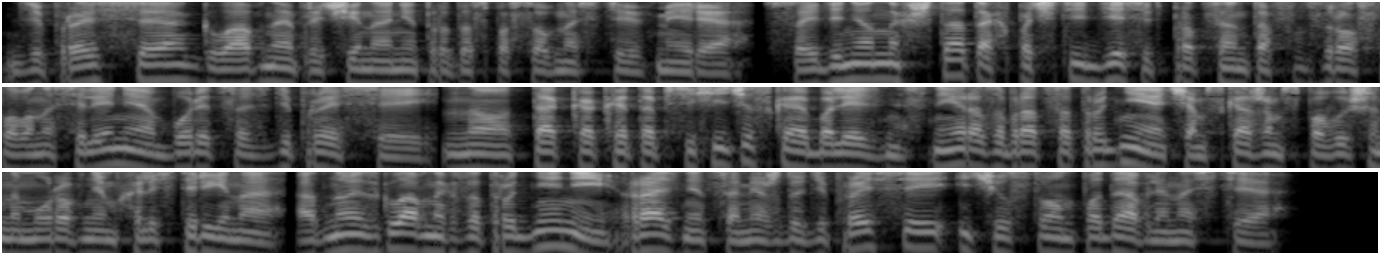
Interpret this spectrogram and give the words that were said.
Депрессия – главная причина нетрудоспособности в мире. В Соединенных Штатах почти 10% взрослого населения борется с депрессией. Но так как это психическая болезнь, с ней разобраться труднее, чем, скажем, с повышенным уровнем холестерина. Одно из главных затруднений – разница между депрессией и чувством подавленности.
